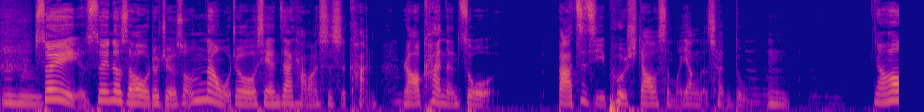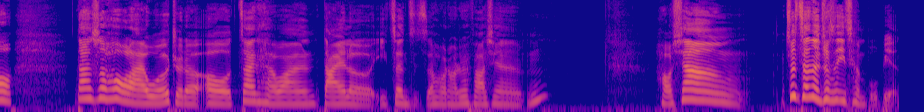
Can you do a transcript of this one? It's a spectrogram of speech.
嗯、所以所以那时候我就觉得说，嗯，那我就先在台湾试试看，然后看能做，把自己 push 到什么样的程度。嗯，然后。但是后来我又觉得，哦，在台湾待了一阵子之后，然后就发现，嗯，好像这真的就是一成不变。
